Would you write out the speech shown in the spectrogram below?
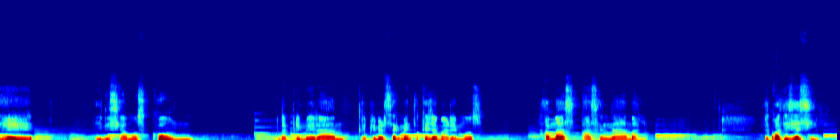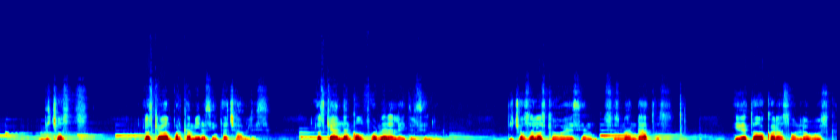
Eh, iniciamos con la primera, el primer segmento que llamaremos Jamás hacen nada malo, el cual dice así. Dichosos los que van por caminos intachables, los que andan conforme a la ley del Señor. Dichosos los que obedecen sus mandatos y de todo corazón lo buscan.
